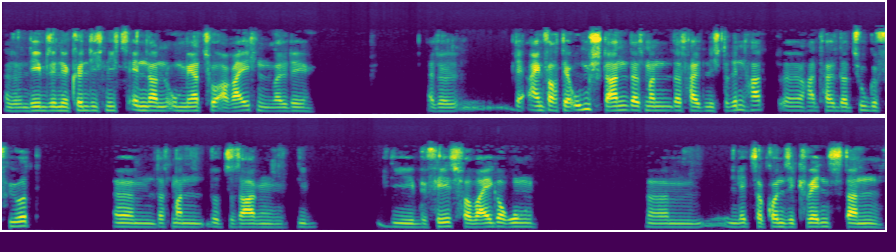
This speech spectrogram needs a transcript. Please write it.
Also in dem Sinne könnte ich nichts ändern, um mehr zu erreichen, weil die, Also der, einfach der Umstand, dass man das halt nicht drin hat, äh, hat halt dazu geführt, ähm, dass man sozusagen die, die Befehlsverweigerung ähm, in letzter Konsequenz dann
